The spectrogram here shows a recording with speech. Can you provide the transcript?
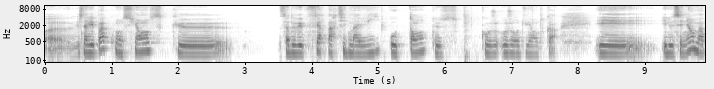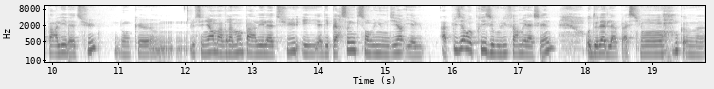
euh, pas conscience que ça devait faire partie de ma vie autant qu'aujourd'hui, en tout cas. Et, et le Seigneur m'a parlé là-dessus. Donc euh, le Seigneur m'a vraiment parlé là-dessus et il y a des personnes qui sont venues me dire, il y a eu à plusieurs reprises j'ai voulu fermer la chaîne, au-delà de la passion, comme euh,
